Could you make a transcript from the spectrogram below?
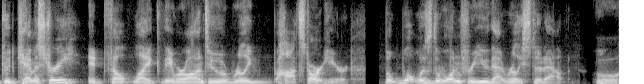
good chemistry. It felt like they were on to a really hot start here. But what was the one for you that really stood out? Ooh,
